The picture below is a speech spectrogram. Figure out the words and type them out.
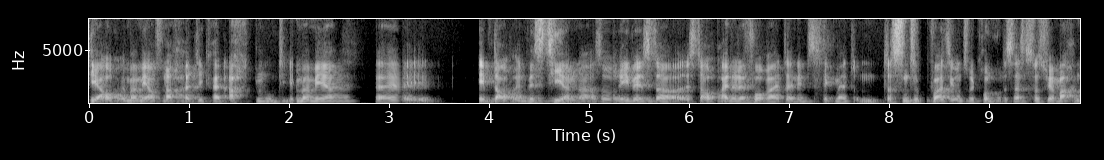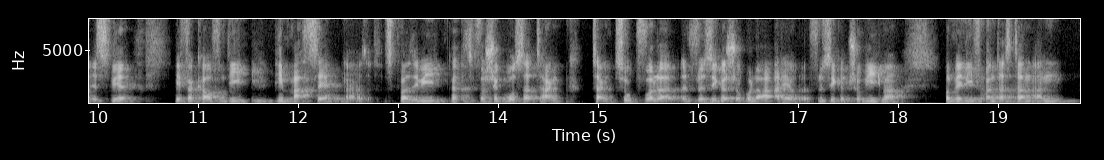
die auch immer mehr auf Nachhaltigkeit achten und die immer mehr äh, eben da auch investieren. Ne? Also Rewe ist da, ist da auch einer der Vorreiter in dem Segment und das sind so quasi unsere Kunden. Das heißt, was wir machen ist, wir, wir verkaufen die, die Masse, ne? also das ist quasi wie, kannst du vorstellen, großer Tank, Tankzug voller flüssiger Schokolade oder flüssiger Choviva und wir liefern das dann an,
